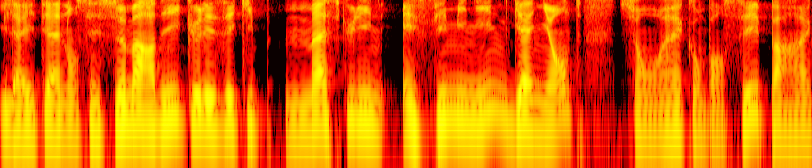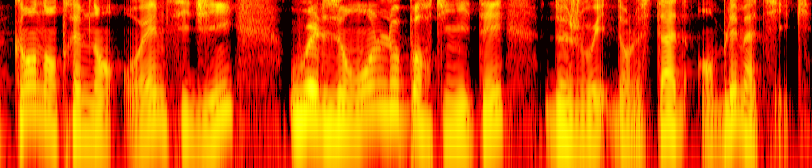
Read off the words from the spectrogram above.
Il a été annoncé ce mardi que les équipes masculines et féminines gagnantes seront récompensées par un camp d'entraînement au MCG où elles auront l'opportunité de jouer dans le stade emblématique.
